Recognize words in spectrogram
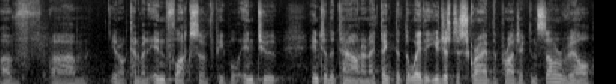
of, um, you know, kind of an influx of people into, into the town. And I think that the way that you just described the project in Somerville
